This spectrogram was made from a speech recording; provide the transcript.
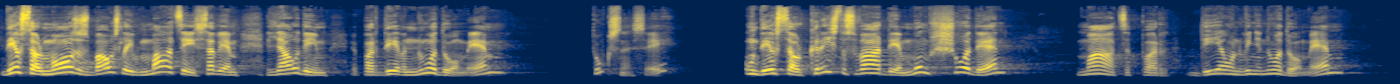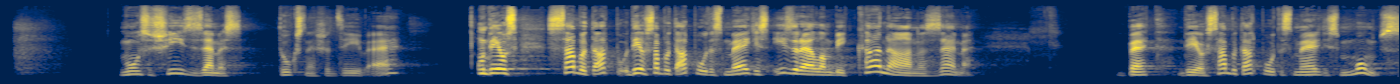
Dievs caur Mūzes bauslību mācīja saviem ļaudīm par Dieva nodomiem tuksnesī, un Dievs caur Kristus vārdiem mums šodien māca par Dievu un viņa nodomiem mūsu šīs zemes tūkstneša dzīvē. Un Dievs sabata, atpū, Dievs sabata atpūtas mēģis Izrēlam bija Kanāna zeme. Bet Dieva sabata atpūtas mērķis mums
